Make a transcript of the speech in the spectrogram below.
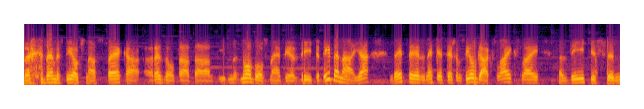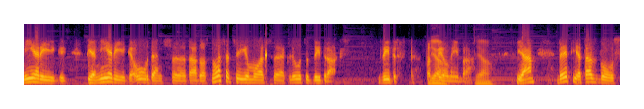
zemes pieaugšanās spēkā rezultātā nogulsnēties dīķa dibenā, jā, bet ir nepieciešams ilgāks laiks, lai tas dīķis mierīgi, pie mierīga ūdens tādos nosacījumos kļūtu dzidrāks, dzidrs pat jā, pilnībā. Jā. Jā, bet, ja tas būs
